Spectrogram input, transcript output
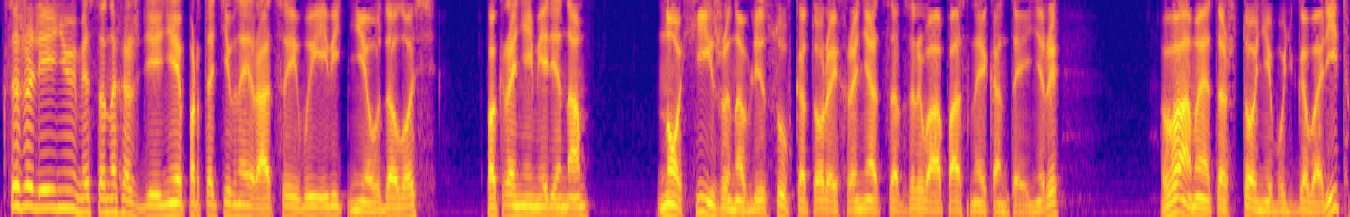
К сожалению, местонахождение портативной рации выявить не удалось, по крайней мере нам. Но хижина в лесу, в которой хранятся взрывоопасные контейнеры, вам это что-нибудь говорит?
